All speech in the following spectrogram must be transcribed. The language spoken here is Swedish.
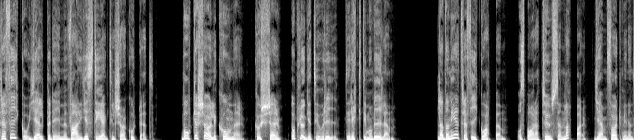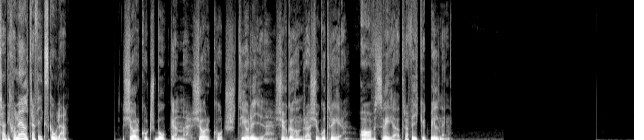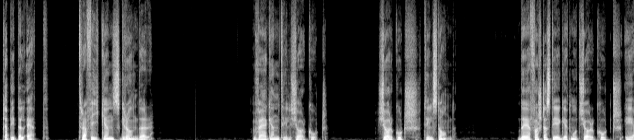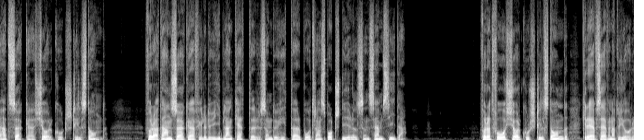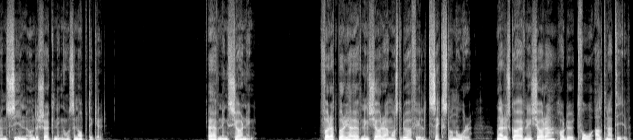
Trafiko hjälper dig med varje steg till körkortet. Boka körlektioner, kurser och plugga teori direkt i mobilen. Ladda ner Trafiko-appen och spara tusenlappar jämfört med en traditionell trafikskola. Körkortsboken Körkortsteori 2023 av Svea Trafikutbildning. Kapitel 1 Trafikens grunder Vägen till körkort Körkortstillstånd Det första steget mot körkort är att söka körkortstillstånd. För att ansöka fyller du i blanketter som du hittar på Transportstyrelsens hemsida. För att få körkortstillstånd krävs även att du gör en synundersökning hos en optiker. Övningskörning För att börja övningsköra måste du ha fyllt 16 år. När du ska övningsköra har du två alternativ.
